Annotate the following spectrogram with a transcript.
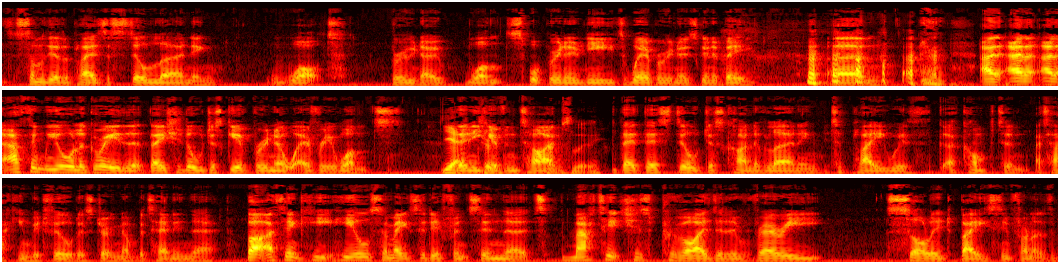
some of the other players are still learning what Bruno wants, what Bruno needs, where Bruno's going to be. um, and, and, and I think we all agree that they should all just give Bruno whatever he wants Yeah, at any true. given time. Absolutely. They're, they're still just kind of learning to play with a competent attacking midfielder during number 10 in there. But I think he, he also makes a difference in that Matic has provided a very solid base in front of the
